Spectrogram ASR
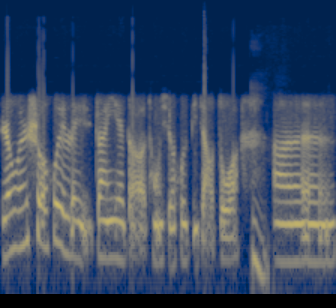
人文社会类专业的同学会比较多。嗯嗯，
